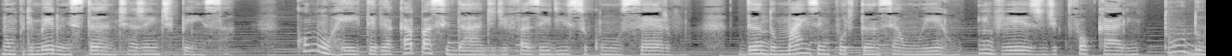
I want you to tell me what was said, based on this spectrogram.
num primeiro instante a gente pensa: como o rei teve a capacidade de fazer isso com o servo, dando mais importância a um erro em vez de focar em tudo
